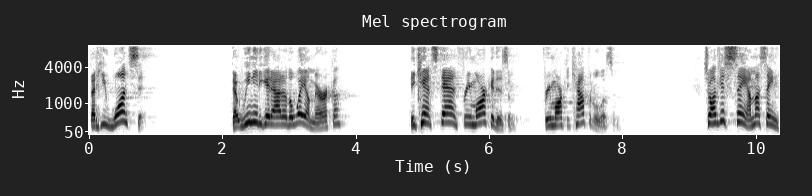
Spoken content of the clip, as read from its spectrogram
that he wants it. That we need to get out of the way, America. He can't stand free marketism, free market capitalism. So I'm just saying, I'm not saying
